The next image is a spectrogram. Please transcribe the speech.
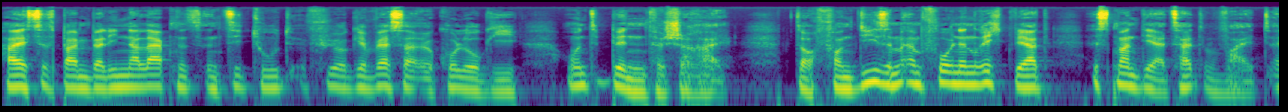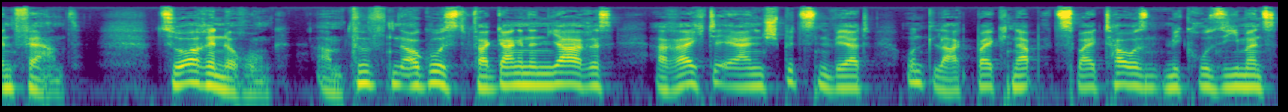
heißt es beim Berliner Leibniz-Institut für Gewässerökologie und Binnenfischerei. Doch von diesem empfohlenen Richtwert ist man derzeit weit entfernt. Zur Erinnerung, am 5. August vergangenen Jahres erreichte er einen Spitzenwert und lag bei knapp 2000 Mikrosiemens,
